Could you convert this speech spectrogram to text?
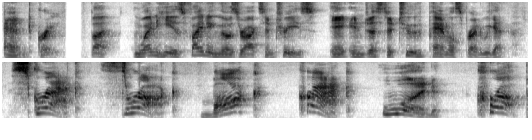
and great. But when he is fighting those rocks and trees, in, in just a two panel spread, we get scrack, throck, balk, crack, wood, crup.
